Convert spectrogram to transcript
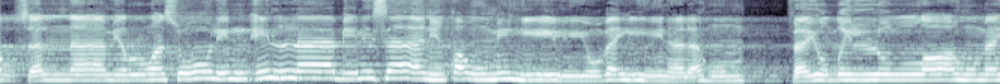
أَرْسَلْنَا مِنْ رَسُولٍ إِلَّا بِلِسَانِ قَوْمِهِ لِيُبَيِّنَ لَهُمْ فَيُضِلُّ اللَّهُ مَنْ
